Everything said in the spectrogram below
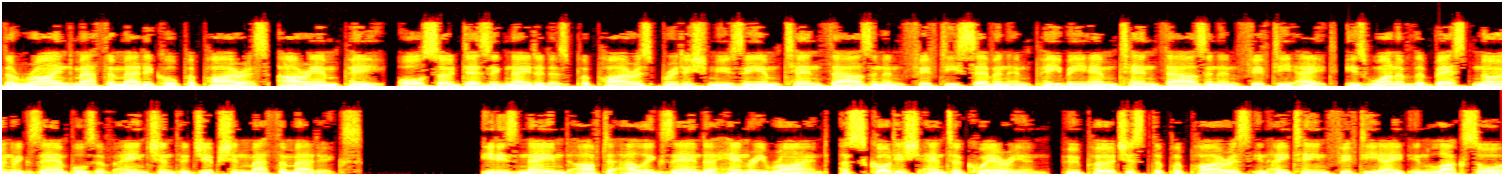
The Rhind Mathematical Papyrus RMP, also designated as Papyrus British Museum 10057 and PBM 10058, is one of the best known examples of ancient Egyptian mathematics. It is named after Alexander Henry Rhind, a Scottish antiquarian, who purchased the papyrus in 1858 in Luxor,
